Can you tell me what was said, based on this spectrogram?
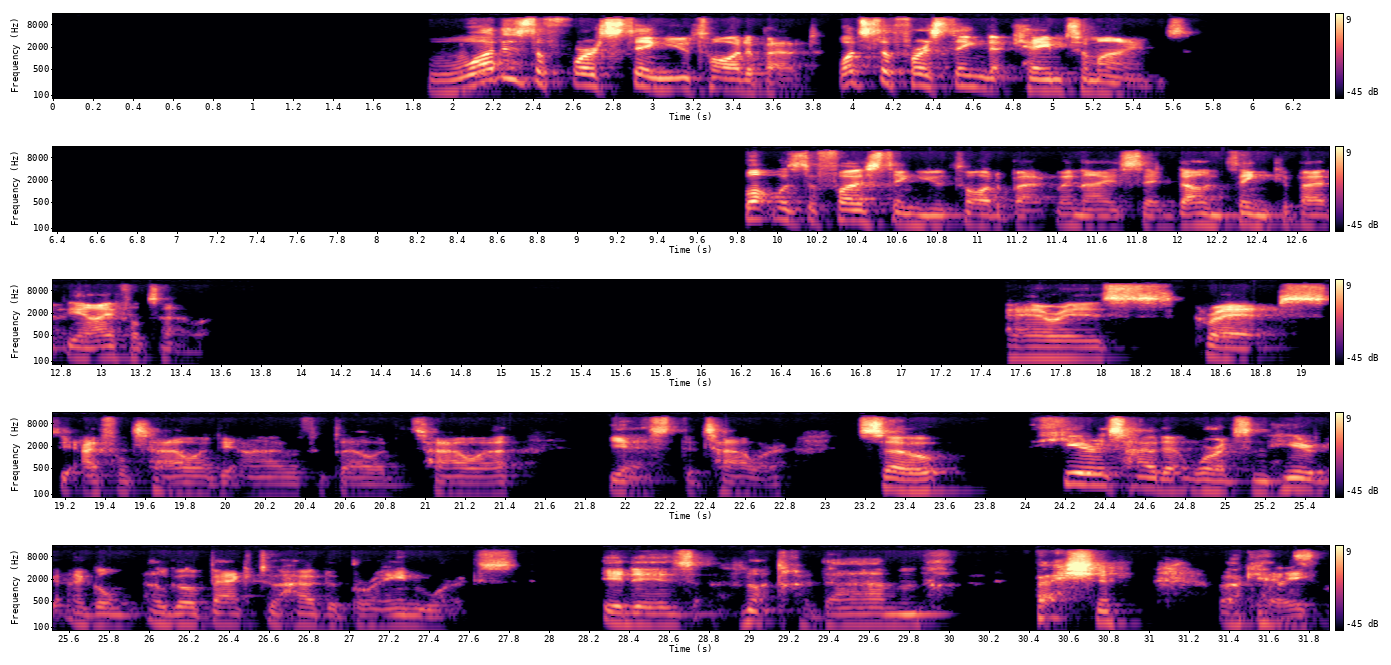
what is the first thing you thought about? What's the first thing that came to mind? What was the first thing you thought about when I said, don't think about the Eiffel Tower? Paris, crepes, the Eiffel Tower, the Eiffel Tower, the tower. Yes, the tower. So here's how that works. And here I go, I'll go back to how the brain works. It is Notre Dame fashion. Okay.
